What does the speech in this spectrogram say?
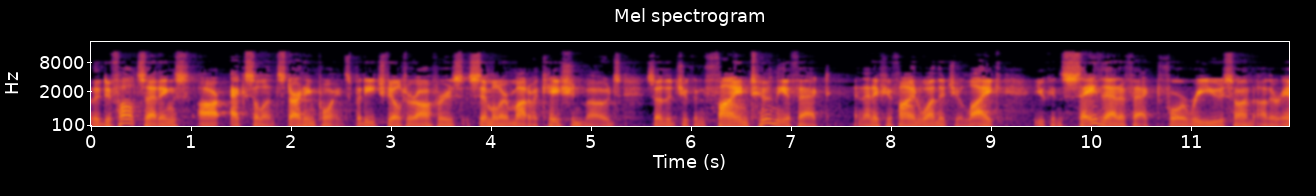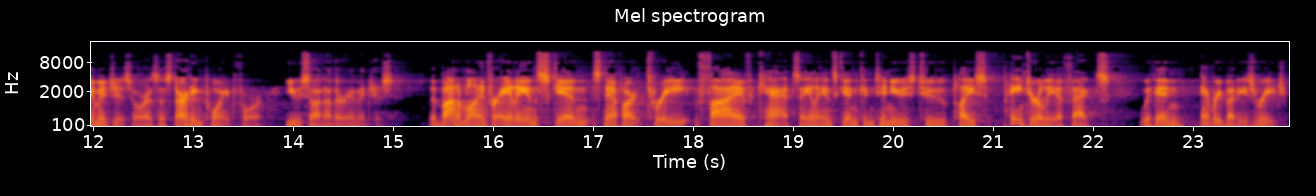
The default settings are excellent starting points, but each filter offers similar modification modes so that you can fine tune the effect, and then if you find one that you like, you can save that effect for reuse on other images or as a starting point for use on other images. The bottom line for Alien Skin SnapArt 3 5 cats. Alien Skin continues to place painterly effects within everybody's reach.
